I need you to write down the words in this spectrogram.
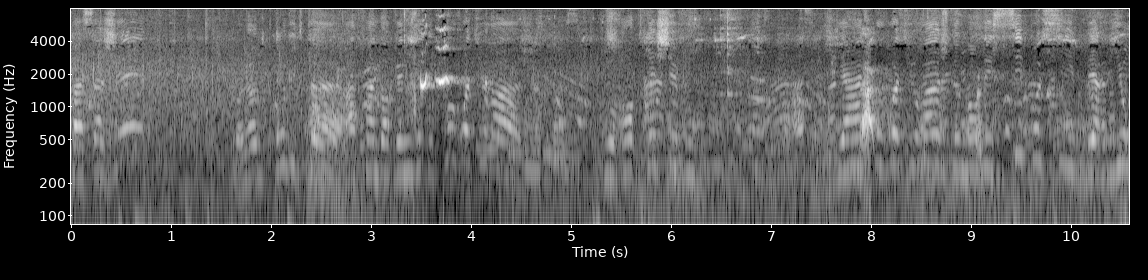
Colonne passager, colonne conducteur, afin d'organiser des covoiturages pour rentrer chez vous. Il y a un covoiturage demandé si possible vers Lyon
